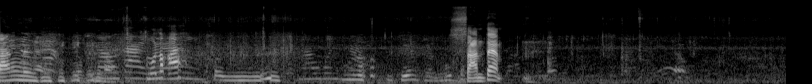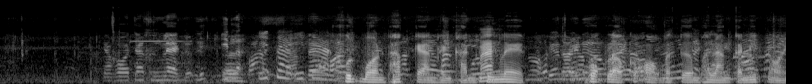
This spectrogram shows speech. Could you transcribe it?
ลังหนึ่งหมดแล้วค่ะสามแต้ม จะพ อจะครึ่งแรกก็อินละอีแต่อีแต่ฟุตบอลพักการแข่งขันครึ่งแรก พวกเราก็ออกมาเติมพลังกันนิดหน่อย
